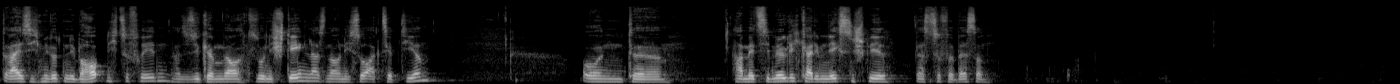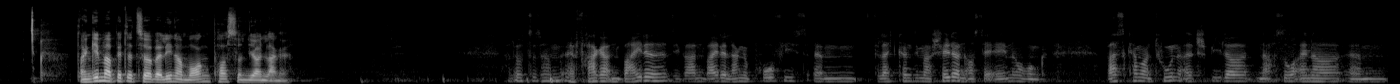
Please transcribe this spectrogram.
30 Minuten überhaupt nicht zufrieden. Also sie können wir auch so nicht stehen lassen, auch nicht so akzeptieren. Und äh, haben jetzt die Möglichkeit im nächsten Spiel das zu verbessern. Dann gehen wir bitte zur Berliner Morgenpost und Jörn Lange. Hallo zusammen. Äh, Frage an beide. Sie waren beide lange Profis. Ähm, vielleicht können Sie mal schildern aus der Erinnerung, was kann man tun als Spieler nach so einer ähm,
